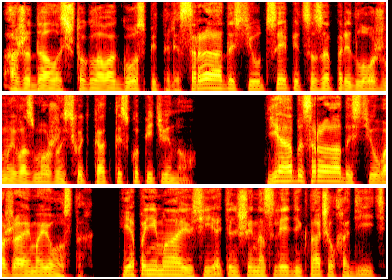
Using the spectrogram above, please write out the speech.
Ожидалось, что глава госпиталя с радостью уцепится за предложенную возможность хоть как-то искупить вину. Я бы с радостью, уважаемый Остах. Я понимаю, сиятельнейший наследник начал ходить,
